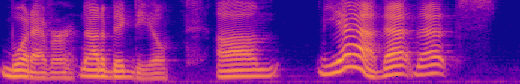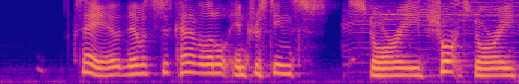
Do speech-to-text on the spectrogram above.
whatever, not a big deal. Um, yeah, that that's say there was just kind of a little interesting story, short story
